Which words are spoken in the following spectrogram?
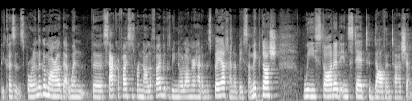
Because it's brought in the Gemara that when the sacrifices were nullified, because we no longer had a Mizbeach and a Beis Hamikdash, we started instead to daven to Hashem.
